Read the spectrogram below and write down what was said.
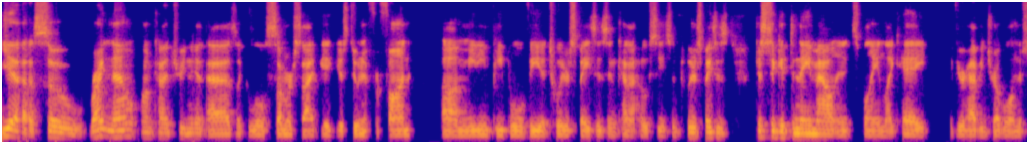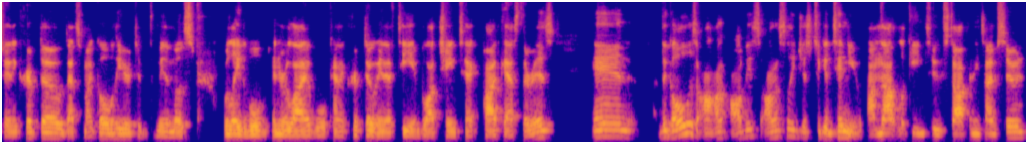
Yeah, so right now I'm kind of treating it as like a little summer side gig, just doing it for fun uh, meeting people via Twitter Spaces and kind of hosting some Twitter Spaces just to get the name out and explain like, hey, if you're having trouble understanding crypto, that's my goal here to, be the most relatable and reliable kind of crypto NFT and blockchain tech podcast there is. And the goal is obvious, honestly, just to continue. I'm not looking to stop anytime soon.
